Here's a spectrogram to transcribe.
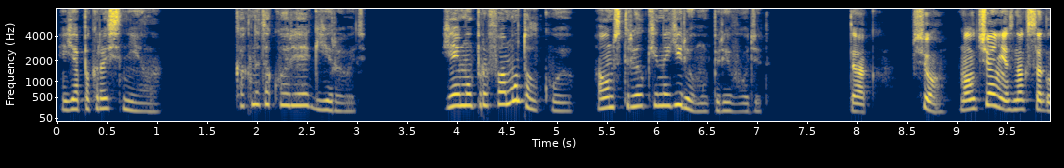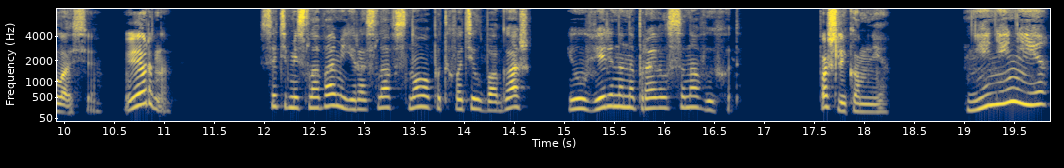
и я покраснела. Как на такое реагировать? Я ему про Фому толкую, а он стрелки на Ерему переводит. Так, все, молчание – знак согласия, верно? С этими словами Ярослав снова подхватил багаж и уверенно направился на выход. «Пошли ко мне». «Не-не-не»,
